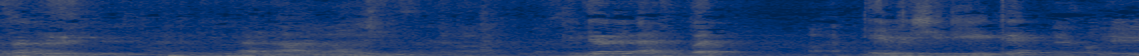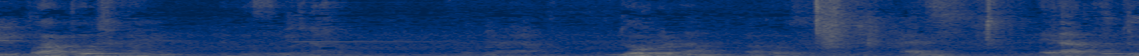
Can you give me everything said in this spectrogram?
Satu lagi. Kita ada alfabet A, B, C, D, okay? Berapa semuanya? Dua belas. 26. Bagus. Eh, apa tu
